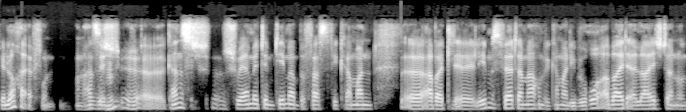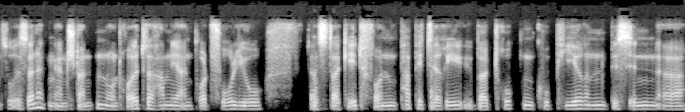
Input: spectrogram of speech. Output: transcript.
den Locher erfunden und hat sich mhm. äh, ganz schwer mit dem Thema befasst, wie kann man äh, Arbeit lebenswerter machen, wie kann man die Büroarbeit erleichtern und so ist Sönneken entstanden und heute haben die ein Portfolio das da geht von Papeterie über Drucken, Kopieren bis hin äh,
